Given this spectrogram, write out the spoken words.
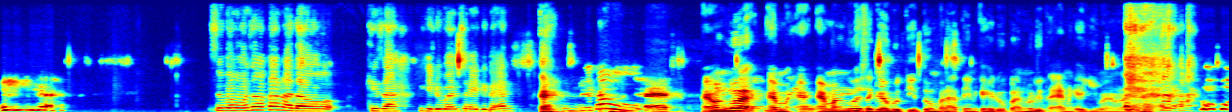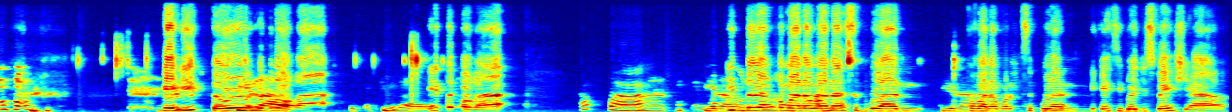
Iya sumpah masa kan nggak tahu kisah kehidupan saya di TN. udah tahu Eh, Emang gue em, em- emang gue segabut itu merhatiin kehidupan lu di TN kayak gimana? Kayak gitu, itu Viral. loh kak. viral Itu loh kak. apa viral Itu yang ke mana-mana sebulan, ke mana-mana sebulan dikasih baju spesial.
